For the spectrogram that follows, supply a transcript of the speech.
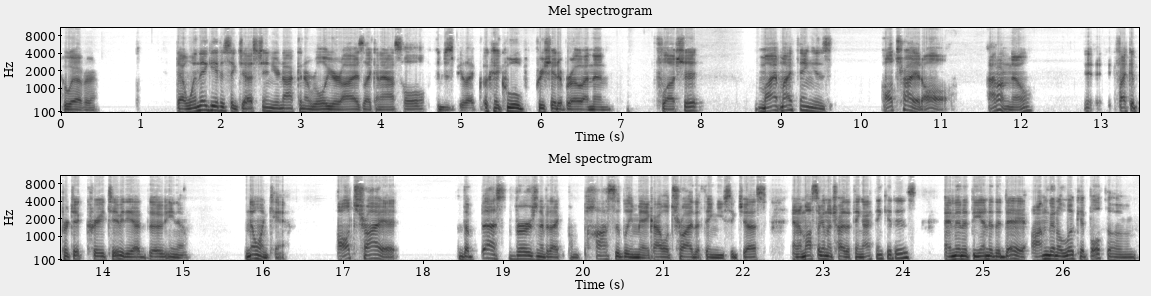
whoever, that when they give a suggestion, you're not going to roll your eyes like an asshole and just be like, okay, cool, appreciate it, bro, and then flush it. My my thing is, I'll try it all. I don't know if I could predict creativity. I'd, uh, you know, no one can. I'll try it. The best version of it I can possibly make. I will try the thing you suggest, and I'm also going to try the thing I think it is. And then at the end of the day, I'm going to look at both of them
